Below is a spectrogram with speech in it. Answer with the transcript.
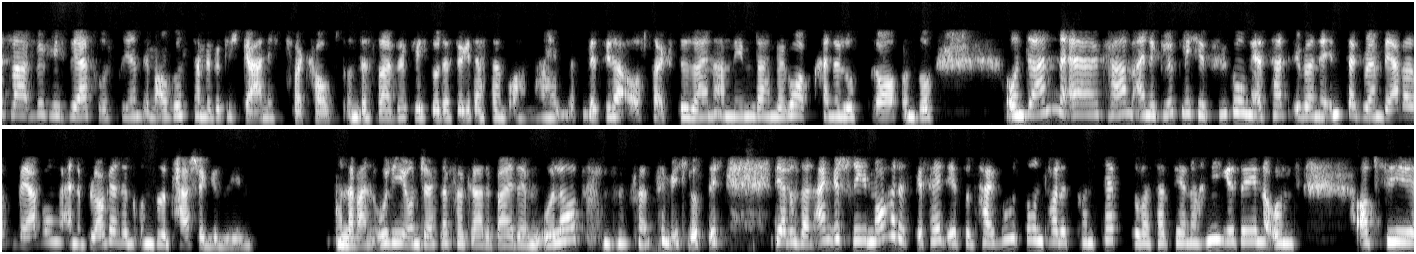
es war wirklich sehr frustrierend. Im August haben wir wirklich gar nichts verkauft. Und das war wirklich so, dass wir gedacht haben, oh nein, müssen wir jetzt wieder Auftragsdesign annehmen, da haben wir überhaupt keine Lust drauf und so. Und dann äh, kam eine glückliche Fügung. Es hat über eine Instagram-Werbung eine Bloggerin unsere Tasche gesehen. Und da waren Uli und Jennifer gerade beide im Urlaub. Das war ziemlich lustig. Die hat uns dann angeschrieben, oh, das gefällt ihr total gut, so ein tolles Konzept, sowas hat sie ja noch nie gesehen und ob sie,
